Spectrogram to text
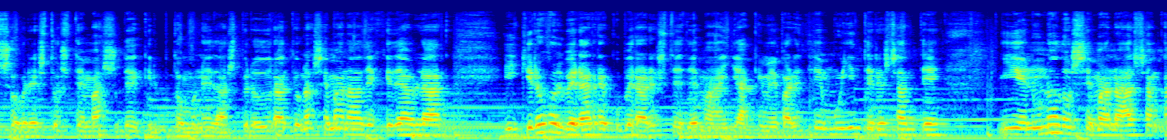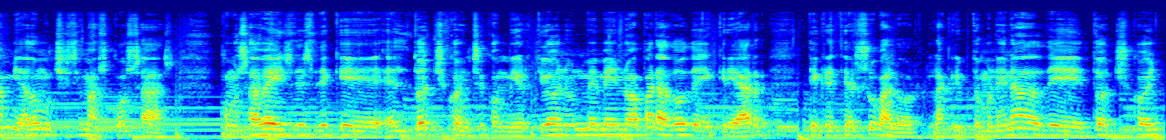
sobre estos temas de criptomonedas, pero durante una semana dejé de hablar y quiero volver a recuperar este tema, ya que me parece muy interesante y en una o dos semanas han cambiado muchísimas cosas. Como sabéis, desde que el Dogecoin se convirtió en un meme no ha parado de crear, de crecer su valor. La criptomoneda de Dogecoin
